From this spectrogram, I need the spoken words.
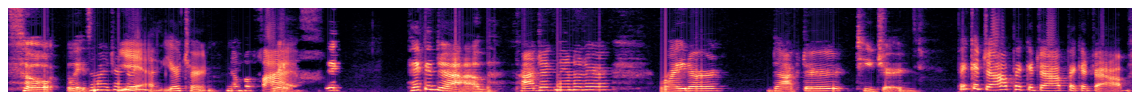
So wait, is it my turn? now? Yeah, your turn. Number 5. Pick, pick a job. Project manager, writer, doctor, teacher. Pick a job, pick a job, pick a job.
